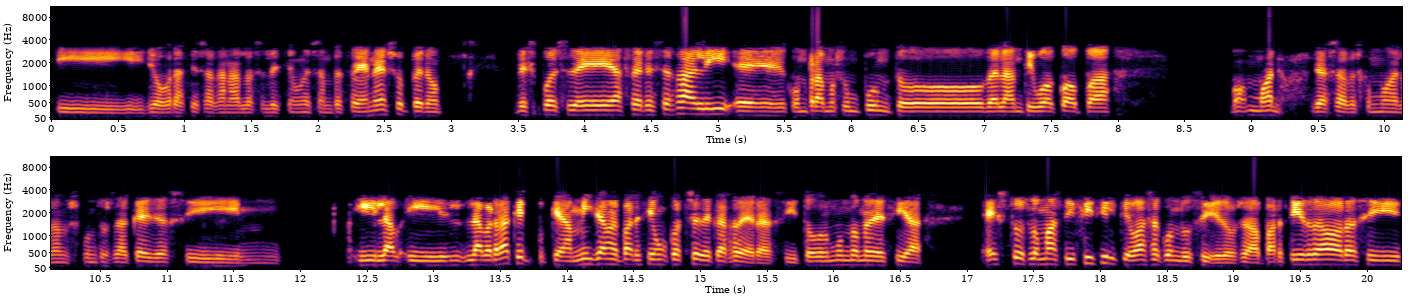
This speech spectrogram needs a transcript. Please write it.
y yo gracias a ganar las elecciones empecé en eso, pero después de hacer ese rally eh, compramos un punto de la antigua Copa, Bu- bueno, ya sabes cómo eran los puntos de aquellas y, y, la, y la verdad que, que a mí ya me parecía un coche de carreras y todo el mundo me decía, esto es lo más difícil que vas a conducir, o sea, a partir de ahora si,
